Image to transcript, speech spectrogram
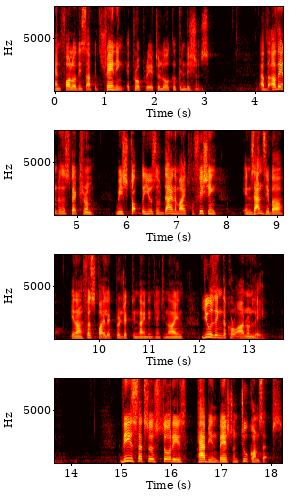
and follow this up with training appropriate to local conditions. At the other end of the spectrum, we stopped the use of dynamite for fishing in Zanzibar in our first pilot project in 1999 using the Quran only. These success stories have been based on two concepts.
